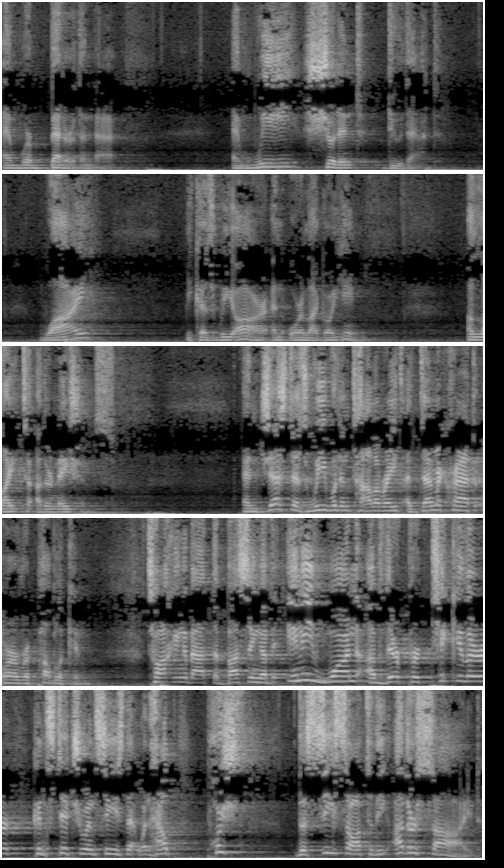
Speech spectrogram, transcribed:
And we're better than that. And we shouldn't do that. Why? Because we are an Or LaGoyim, a light to other nations. And just as we wouldn't tolerate a Democrat or a Republican talking about the busing of any one of their particular constituencies that would help push the seesaw to the other side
